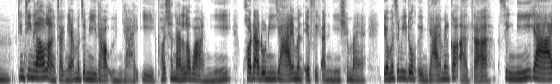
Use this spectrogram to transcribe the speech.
มจริง ๆ แล้วหลังจากเนี้ยมันจะมีดาวอื่นย้ายอีก เพราะฉะนั้นระหว่างนี้ พอดาวดวงนี้ย้ายมันเอฟเฟกต์อันนี้ใช่ไหมเดี๋ยวมันจะมีดวงอื่นย้ายมันก็อาจจะสิ่งนี้ย้าย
